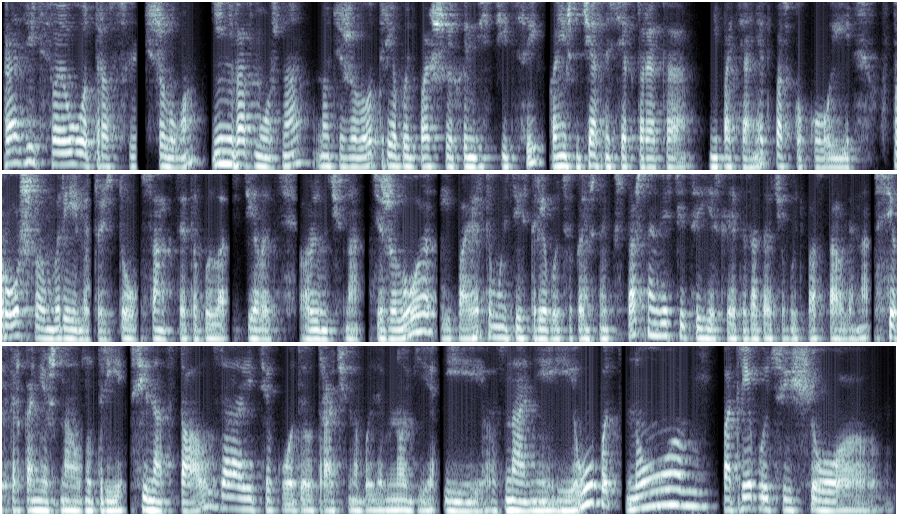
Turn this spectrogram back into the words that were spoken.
Развить свою отрасль тяжело и невозможно, но тяжело, требует больших инвестиций. Конечно, частный сектор это не потянет, поскольку и в прошлом время, то есть до санкций, это было сделать рыночно тяжело, и поэтому здесь требуется, конечно, и государственные инвестиции, если эта задача будет поставлена. Сектор, конечно, внутри сильно отстал за эти годы, утрачены были многие и знания, и опыт, но потребуется еще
